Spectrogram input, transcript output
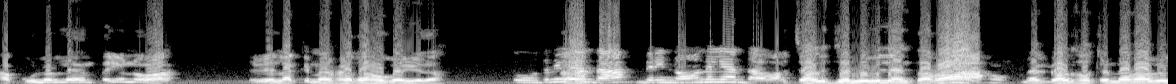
ਆ ਕੂਲਰ ਲੈਣ ਤਾਂ ਹੀ ਨਵਾ ਤੇ ਵੇਖ ਲਾ ਕਿੰਨਾ ਫਾਇਦਾ ਹੋ ਗਿਆ ਇਹਦਾ। ਤੂੰ ਤਾਂ ਨਹੀਂ ਲਿਆਂਦਾ ਮੇਰੀ ਨੌਂ ਨੇ ਲਿਆਂਦਾ ਵਾ। ਚੱਲ ਜਨ ਵੀ ਲੈਂਦਾ ਵਾ ਮੈਂ ਗੱਲ ਸੋਚਣ ਦਾ ਵਾ ਵੀ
